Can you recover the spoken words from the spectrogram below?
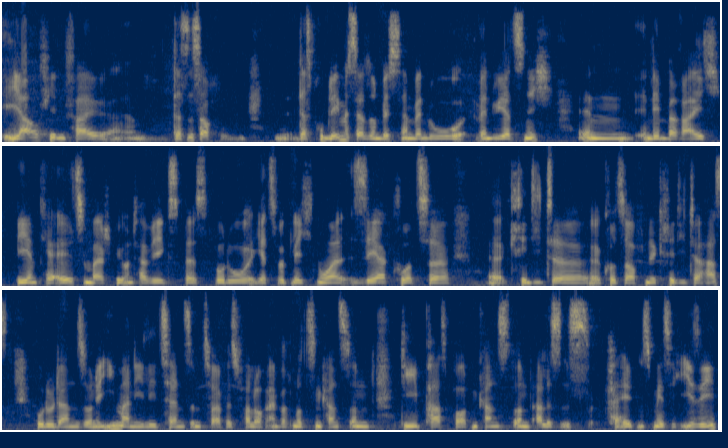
Ja, auf jeden Fall. Ähm, das ist auch, das Problem ist ja so ein bisschen, wenn du, wenn du jetzt nicht in, in dem Bereich BNPL zum Beispiel unterwegs bist, wo du jetzt wirklich nur sehr kurze Kredite, äh, kurzlaufende Kredite hast, wo du dann so eine E-Money-Lizenz im Zweifelsfall auch einfach nutzen kannst und die passporten kannst und alles ist verhältnismäßig easy.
